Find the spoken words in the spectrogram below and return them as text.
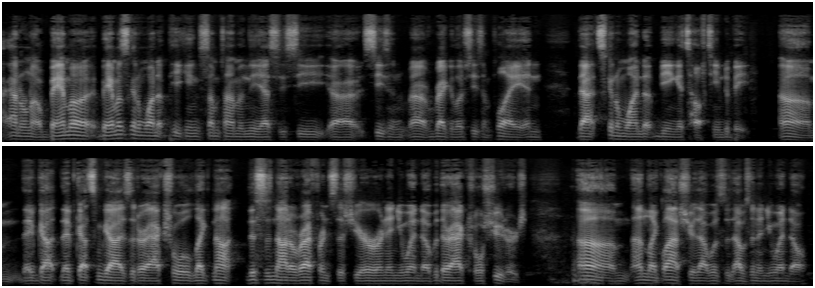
I don't know. Bama Bama's going to wind up peaking sometime in the SEC uh, season uh, regular season play, and that's going to wind up being a tough team to beat. Um, they've got they've got some guys that are actual like not this is not a reference this year or an innuendo, but they're actual shooters. Um, unlike last year, that was that was an innuendo.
